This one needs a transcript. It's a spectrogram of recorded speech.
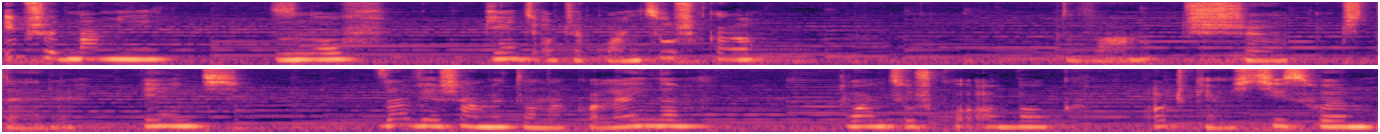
I przed nami znów pięć oczek łańcuszka. Dwa, trzy, cztery, pięć. Zawieszamy to na kolejnym łańcuszku obok, oczkiem ścisłym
